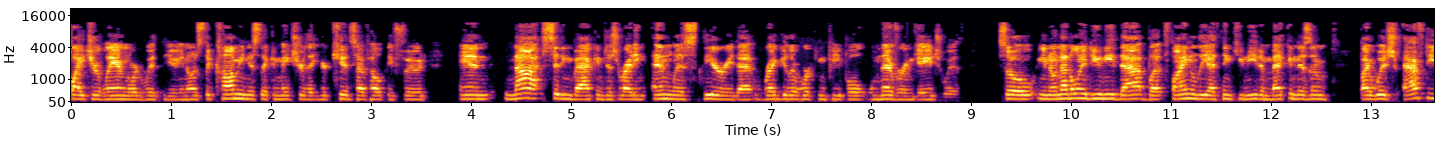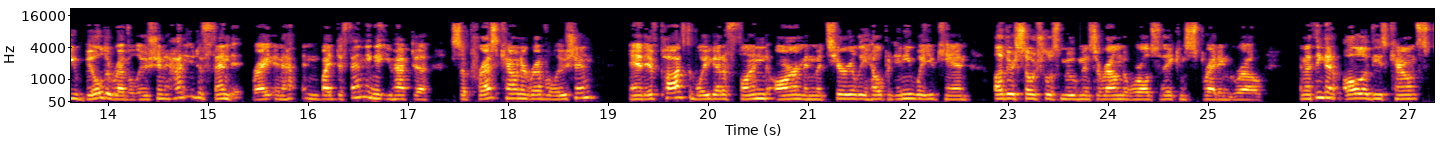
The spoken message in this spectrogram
fight your landlord with you. You know, it's the communist that can make sure that your kids have healthy food and not sitting back and just writing endless theory that regular working people will never engage with. So, you know, not only do you need that, but finally, I think you need a mechanism by which, after you build a revolution, how do you defend it, right? And, and by defending it, you have to suppress counter revolution. And if possible, you got to fund, arm, and materially help in any way you can other socialist movements around the world so they can spread and grow. And I think on all of these counts,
